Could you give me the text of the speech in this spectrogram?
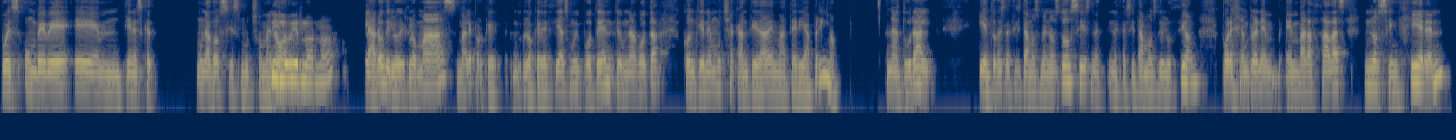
pues un bebé em, tienes que una dosis mucho menor. Diluirlo, ¿no? Claro, diluirlo más, ¿vale? Porque lo que decía es muy potente, una gota contiene mucha cantidad de materia prima natural y entonces necesitamos menos dosis, necesitamos dilución. Por ejemplo, en em, embarazadas no se ingieren,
